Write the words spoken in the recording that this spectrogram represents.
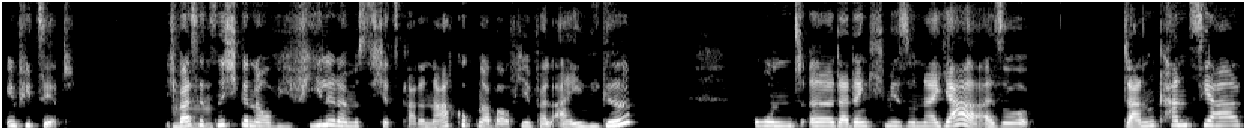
Infiziert. Ich weiß Mhm. jetzt nicht genau, wie viele, da müsste ich jetzt gerade nachgucken, aber auf jeden Fall einige. Und äh, da denke ich mir so, na ja, also dann kann's ja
